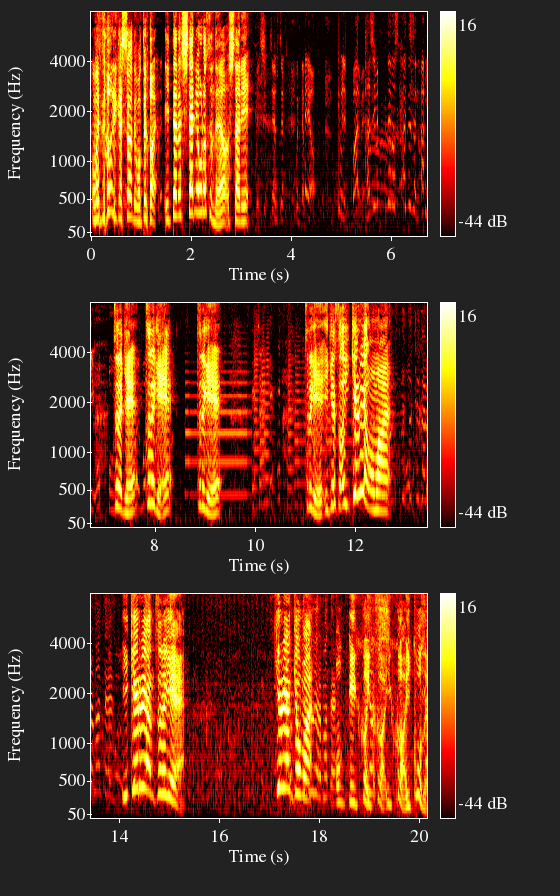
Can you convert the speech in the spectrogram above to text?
お前どうにか下まで持ってこい。行ったら下に下ろすんだよ下に剣剣剣。剣いけそう。いけるやんお前。いけるやん剣。いけるやんけお前。オッケー行くか行くか行くか行こうぜ。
